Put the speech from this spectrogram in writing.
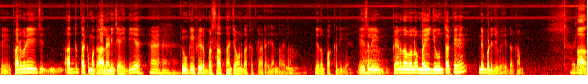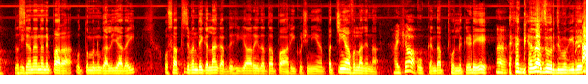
ਤੇ ਫਰਵਰੀ 'ਚ ਅੱਧ ਤੱਕ ਮਕਾ ਲੈਣੀ ਚਾਹੀਦੀ ਹੈ। ਹਾਂ ਹਾਂ ਹਾਂ। ਕਿਉਂਕਿ ਫਿਰ ਬਰਸਾਤਾਂ ਚ ਆਉਣ ਦਾ ਖਤਰਾ ਰਹਿ ਜਾਂਦਾ ਇਹਦਾ ਜਦੋਂ ਪੱਕਦੀ ਹੈ। ਇਸ ਲਈ ਕਹਿਣ ਦਾ ਮਤਲਬ ਮਈ ਜੂਨ ਤੱਕ ਇਹ ਨਿਬੜ ਜਵੇ ਇਹਦਾ ਕੰਮ। ਆ ਦੱਸਿਆ ਨਾ ਇਹਨਾਂ ਨੇ ਭਾਰਾ ਉਤੋਂ ਮੈਨੂੰ ਗੱਲ ਯਾਦ ਆਈ। ਉਹ ਸੱਥ ਚ ਬੰਦੇ ਗੱਲਾਂ ਕਰਦੇ ਸੀ ਯਾਰ ਇਹਦਾ ਤਾਂ ਭਾਰ ਹੀ ਕੁਛ ਨਹੀਂ ਆ 25 ਫੁੱਲਾਂ ਜਿੰਨਾ ਅੱਛਾ। ਉਹ ਕਹਿੰਦਾ ਫੁੱਲ ਕਿਹੜੇ? ਹਾਂ। ਕਹਿੰਦਾ ਸੂਰਜਮੁਖੀ ਦੇ।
